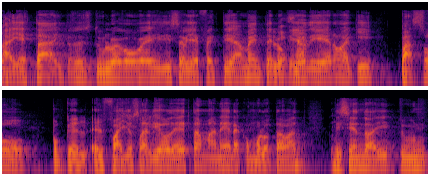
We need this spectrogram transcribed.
ahí, está. Entonces, si tú luego ves y dices, oye, efectivamente, lo que ellos dijeron aquí pasó, porque el, fallo salió de esta manera, como lo estaban diciendo ahí, tú,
